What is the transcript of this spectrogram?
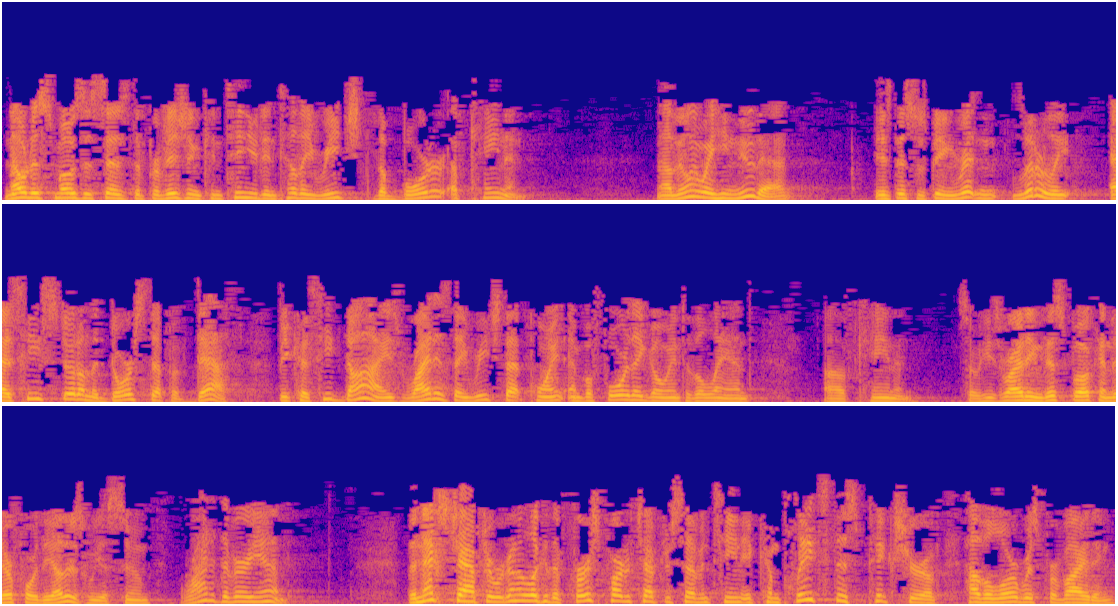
Notice Moses says the provision continued until they reached the border of Canaan. Now, the only way he knew that is this was being written literally as he stood on the doorstep of death, because he dies right as they reach that point and before they go into the land of Canaan. So he's writing this book, and therefore the others, we assume, right at the very end. The next chapter, we're going to look at the first part of chapter 17. It completes this picture of how the Lord was providing,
